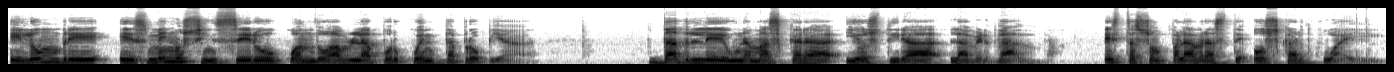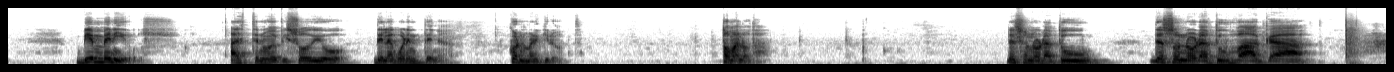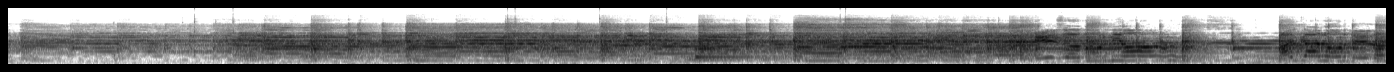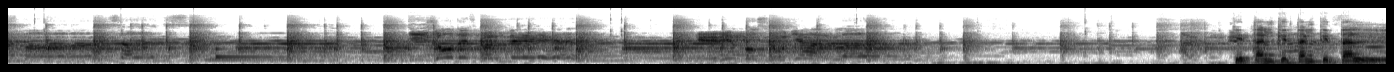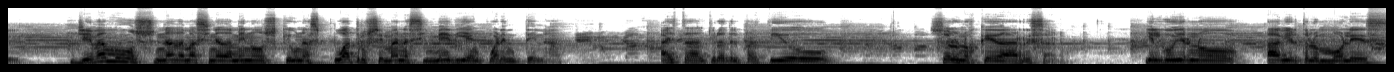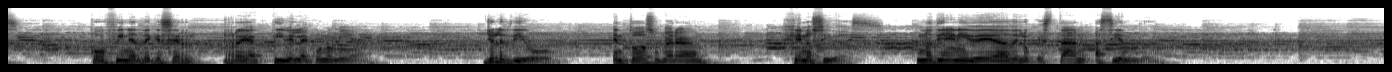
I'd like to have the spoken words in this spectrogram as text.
El hombre es menos sincero cuando habla por cuenta propia. Dadle una máscara y os dirá la verdad. Estas son palabras de Oscar Wilde. Bienvenidos a este nuevo episodio de La Cuarentena con Marquirot. Toma nota. Deshonora tú, deshonora tu vaca. ¿Qué tal, qué tal, qué tal? Llevamos nada más y nada menos que unas cuatro semanas y media en cuarentena. A estas alturas del partido solo nos queda rezar. Y el gobierno ha abierto los moles con fines de que se reactive la economía. Yo les digo, en toda su cara, genocidas. No tienen idea de lo que están haciendo.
